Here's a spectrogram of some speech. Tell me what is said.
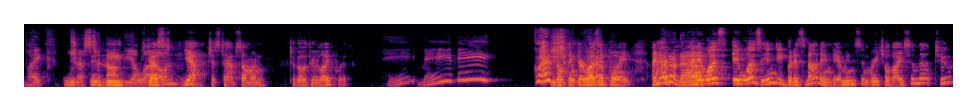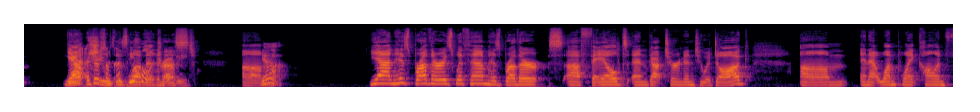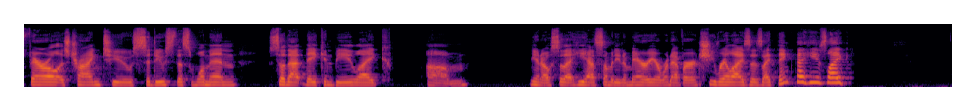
like, just it'd to not be alone. Just, yeah, just to have someone to go through life with. May- Maybe. You don't think there was a point? I know. I don't know. And it was it was indie, but it's not indie. I mean, isn't Rachel Weisz in that too? Yeah, Yeah, there's she some was good his love people in the movie. interest. Um, yeah. Yeah, and his brother is with him. His brother uh, failed and got turned into a dog. Um, and at one point, Colin Farrell is trying to seduce this woman so that they can be like, um, you know, so that he has somebody to marry or whatever. She realizes, I think that he's like,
